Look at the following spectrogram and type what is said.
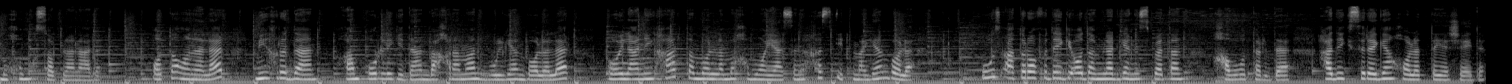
muhim hisoblanadi. Ota onalar mehridan g'amxo'rligidan bahramand bo'lgan bolalar oilaning har tomonlama himoyasini his etmagan bola o'z atrofidagi odamlarga nisbatan xavotirda hadiksiragan holatda yashaydi.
